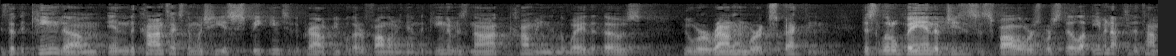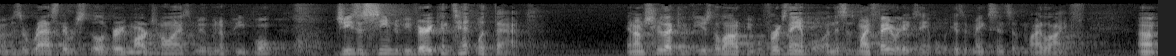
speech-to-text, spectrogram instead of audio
is that the kingdom, in the context in which he is speaking to the crowd of people that are following him, the kingdom is not coming in the way that those who were around him were expecting. This little band of Jesus' followers were still, even up to the time of his arrest, they were still a very marginalized movement of people. Jesus seemed to be very content with that. And I'm sure that confused a lot of people. For example, and this is my favorite example because it makes sense of my life. Um,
